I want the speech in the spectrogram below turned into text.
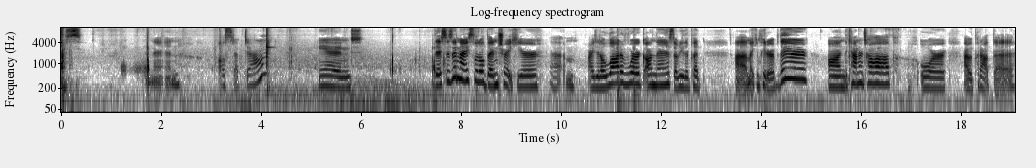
this. And then I'll step down And this is a nice little bench right here. Um, I did a lot of work on this. I would either put uh, my computer up there on the countertop or I would put out the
